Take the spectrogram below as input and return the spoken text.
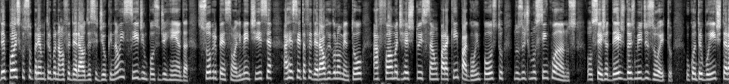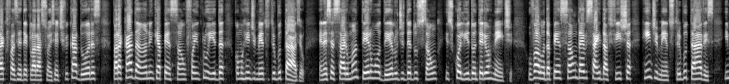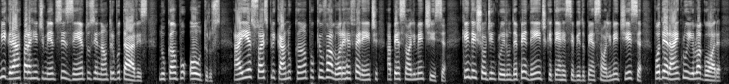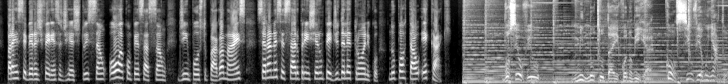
Depois que o Supremo Tribunal Federal decidiu que não incide imposto de renda sobre pensão alimentícia, a Receita Federal regulamentou a forma de restituição para quem pagou imposto nos últimos cinco anos, ou seja, desde 2018. O contribuinte terá que fazer declarações retificadoras para cada ano em que a pensão foi incluída como rendimento tributável. É necessário manter o modelo de dedução escolhido anteriormente. O valor da pensão deve sair da ficha rendimentos tributáveis e migrar para rendimentos isentos e não tributáveis, no campo Outros. Aí é só explicar no campo que o valor é referente à pensão alimentícia. Quem deixou de incluir um dependente que tenha recebido pensão alimentícia poderá incluí-lo agora. Para receber as diferenças de restituição ou a compensação de imposto pago a mais, será necessário preencher um pedido eletrônico no portal ECAC. Você ouviu Minuto da Economia, com Silvia Munhato.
